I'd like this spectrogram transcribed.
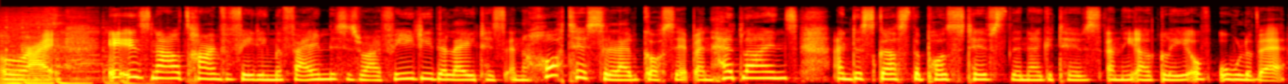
All right. It is now time for Feeding the Fame. This is where I feed you the latest and hottest celeb gossip and headlines and discuss the positives, the negatives, and the ugly of all of it.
